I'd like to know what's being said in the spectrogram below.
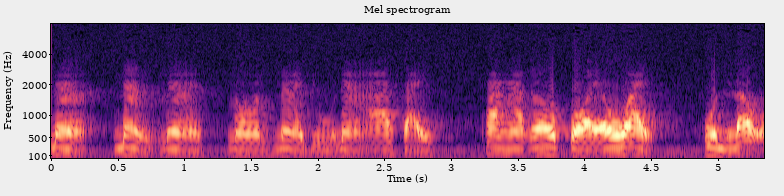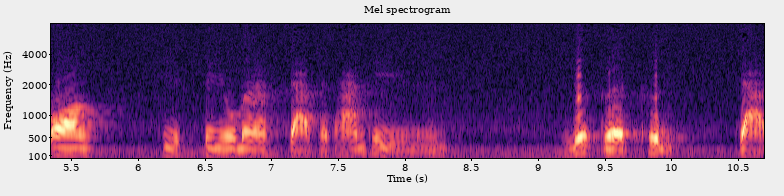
หน้านั่งหน้านอนหน้าอยู่หน้าอาศัย ถ้าหากเราปล่อยเอาไว้ฝุ่นละอองที่ปิวมาจากสถานที่อื่นหรือเกิดขึ้นจาก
